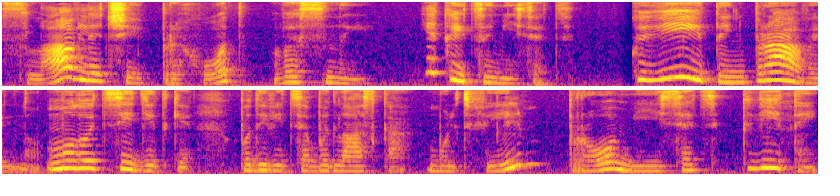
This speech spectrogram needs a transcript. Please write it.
славлячи приход весни. Який це місяць? Квітень, правильно, молодці дітки. Подивіться, будь ласка, мультфільм про місяць квітень.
